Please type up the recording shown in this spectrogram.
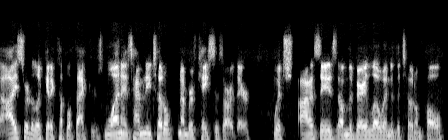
I sort of look at a couple of factors. One is how many total number of cases are there, which honestly is on the very low end of the totem pole.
